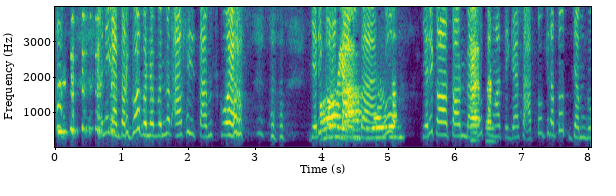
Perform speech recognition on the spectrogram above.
ini kantor gue bener-bener asli Times Square. jadi kalau oh, ya tahun ya. baru, jadi kalau tahun baru tanggal 31 kita tuh jam 2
